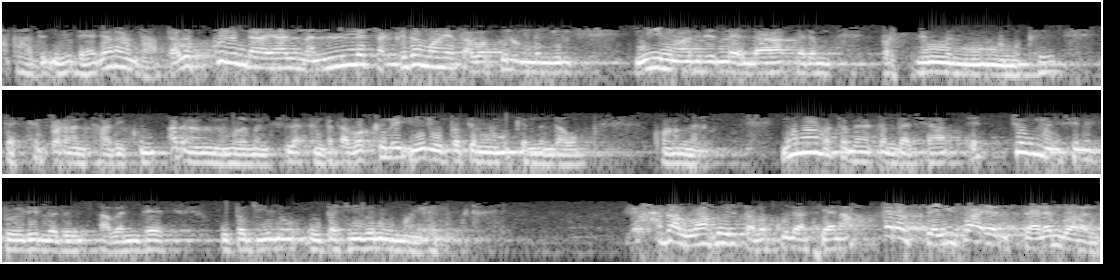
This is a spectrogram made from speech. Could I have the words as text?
അപ്പൊ അത് ഇത് ബേജാറാണ്ട. തവക്കുലുണ്ടായാൽ നല്ല ശക്തമായ തവക്കുലുണ്ടെങ്കിൽ ഈ മാതിരിയുള്ള എല്ലാത്തരം പ്രശ്നങ്ങളിൽ നിന്നും നമുക്ക് രക്ഷപ്പെടാൻ സാധിക്കും. അതാണ് നമ്മൾ മനസ്സിലാക്കേണ്ടത്. അവക്കിൽ ഈ രൂപത്തിൽ നമുക്ക് എന്തുണ്ടാവും? ഗുണം നൽകും. മൂന്നാമത്തെ നേട്ടം എന്താ വെച്ചാൽ ഏറ്റവും മനുഷ്യന് പേടിയുള്ളത് അവന്റെ ഉപജീവനവും ഉപജീവനവുമായി ബന്ധപ്പെട്ടത് അത് അള്ളാഹുവിൽ തവക്കുലാക്കിയാൽ അത്ര സേഫായ ഒരു സ്ഥലം പറഞ്ഞ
